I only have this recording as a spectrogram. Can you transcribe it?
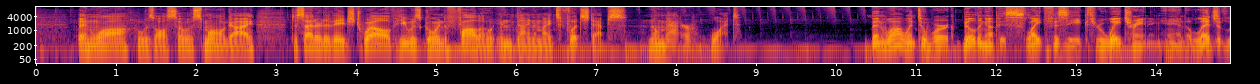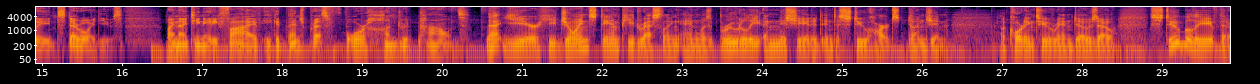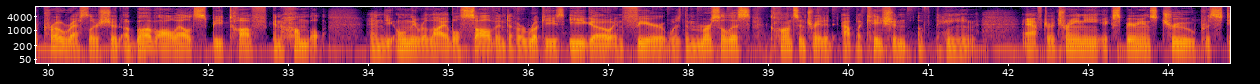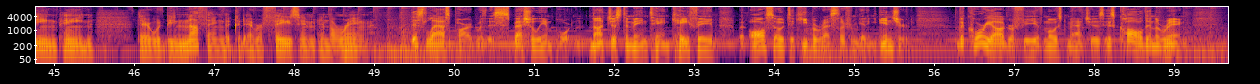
Benoit, who was also a small guy, decided at age 12 he was going to follow in Dynamite's footsteps, no matter what. Benoit went to work building up his slight physique through weight training and allegedly steroid use. By 1985, he could bench press 400 pounds. That year, he joined Stampede Wrestling and was brutally initiated into Stu Hart's dungeon. According to Randazzo, Stu believed that a pro wrestler should, above all else, be tough and humble, and the only reliable solvent of a rookie's ego and fear was the merciless, concentrated application of pain. After a trainee experienced true, pristine pain, there would be nothing that could ever faze him in the ring. This last part was especially important, not just to maintain kayfabe, but also to keep a wrestler from getting injured. The choreography of most matches is called in the ring.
